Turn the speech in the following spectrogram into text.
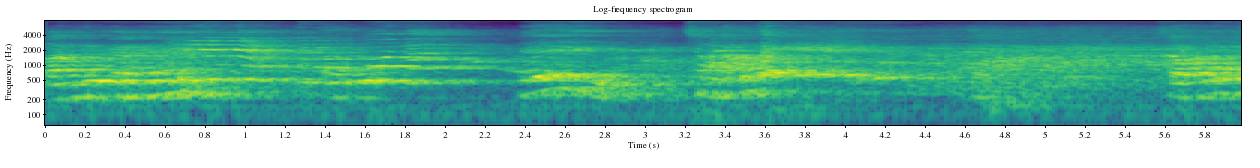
అందుకని ఏయ్ చాలా చాలా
